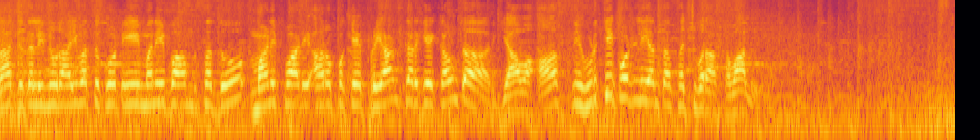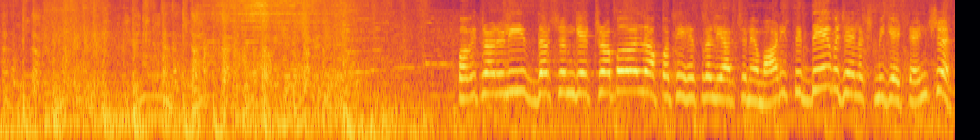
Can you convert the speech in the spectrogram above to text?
ರಾಜ್ಯದಲ್ಲಿ ನೂರ ಐವತ್ತು ಕೋಟಿ ಮನಿ ಬಾಂಬ್ ಸದ್ದು. ಮಣಿಪಾಡಿ ಆರೋಪಕ್ಕೆ ಪ್ರಿಯಾಂಕರ್ಗೆ ಕೌಂಟರ್. ಯಾವ ಆಸ್ತಿ ಹುಡುಕಿ ಕೊಡ್ಲಿ ಅಂತ ಸಚಿವರ ಸವಾಲು. ಪವಿತ್ರ ರಿಲೀಸ್, ದರ್ಶನ್ಗೆ ಟ್ರಬಲ್, ಪತಿ ಹೆಸರಲ್ಲಿ ಅರ್ಚನೆ ಮಾಡಿಸಿದ್ದೇ ವಿಜಯಲಕ್ಷ್ಮಿಗೆ ಟೆನ್ಷನ್.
